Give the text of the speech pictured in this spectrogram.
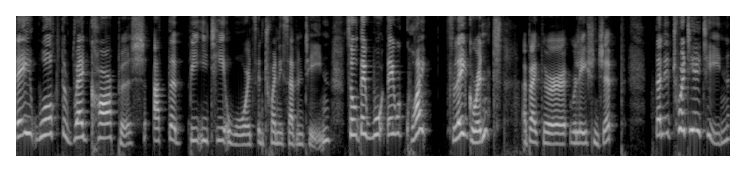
They walked the red carpet at the BET Awards in 2017. So they were, they were quite flagrant about their relationship. Then in 2018,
